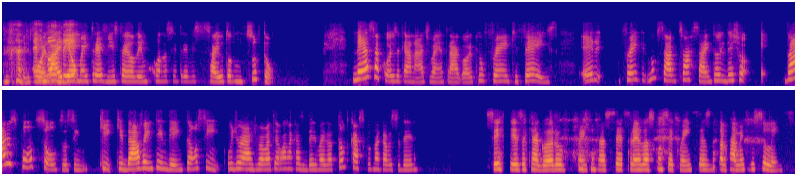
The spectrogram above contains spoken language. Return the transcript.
Ele foi lá e deu uma entrevista. Eu lembro quando essa entrevista saiu, todo mundo surtou. Nessa coisa que a Nath vai entrar agora, que o Frank fez, ele. Frank não sabe disfarçar, então ele deixou eh, vários pontos soltos, assim, que, que dava a entender. Então, assim, o Gerard vai bater lá na casa dele, vai dar tanto casco na cabeça dele certeza que agora o Frank está sofrendo as consequências do tratamento do silêncio.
